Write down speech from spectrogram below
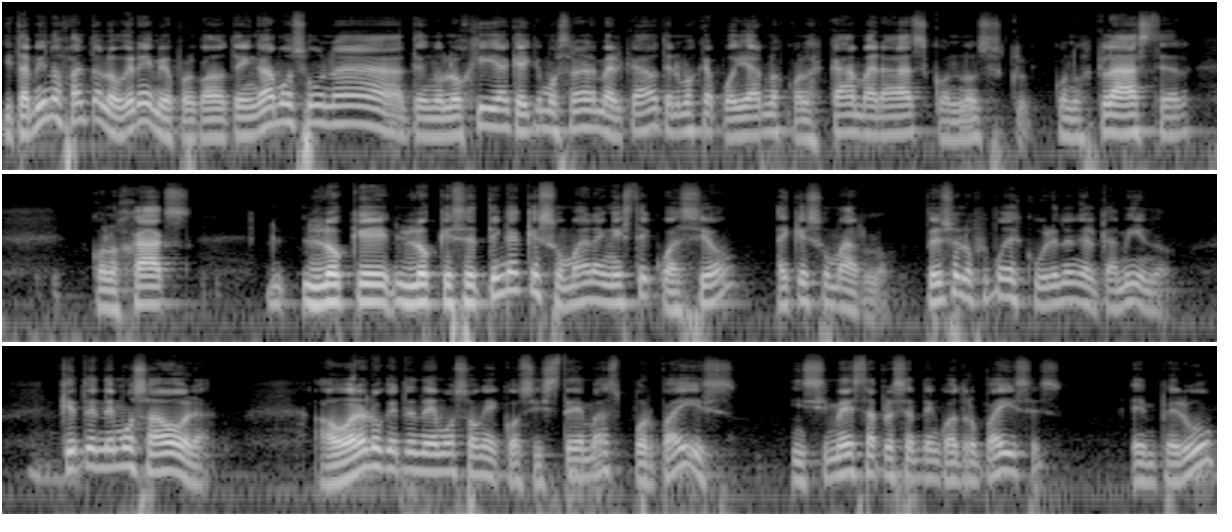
Y también nos faltan los gremios, porque cuando tengamos una tecnología que hay que mostrar al mercado, tenemos que apoyarnos con las cámaras, con los, con los clústeres, con los hacks. Lo que, lo que se tenga que sumar en esta ecuación, hay que sumarlo. Pero eso lo fuimos descubriendo en el camino. ¿Qué tenemos ahora? Ahora lo que tenemos son ecosistemas por país. INCIME está presente en cuatro países, en Perú,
